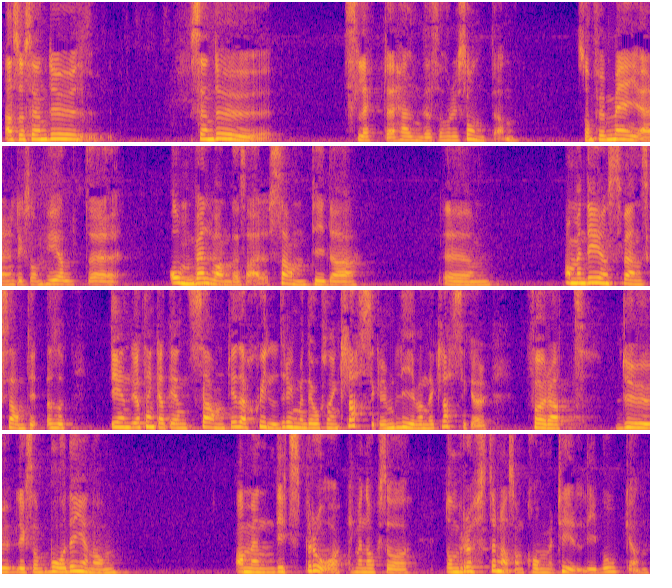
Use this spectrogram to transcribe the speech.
Alltså sen du, sen du släppte Händelsehorisonten som för mig är en liksom helt eh, omvälvande så här, samtida... Eh, ja, men det är en svensk samtid... Alltså, en, jag tänker att det är en samtida skildring men det är också en klassiker, en blivande klassiker. För att du liksom både genom ja, men ditt språk men också de rösterna som kommer till i boken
